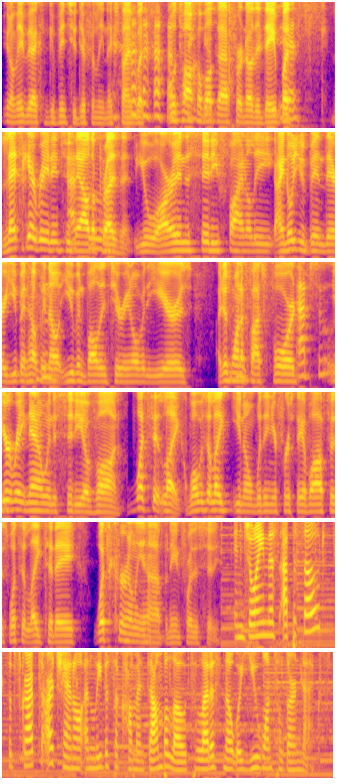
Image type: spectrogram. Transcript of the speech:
you know, maybe I can convince you differently next time, but we'll talk about that for another day. But Yes. Let's get right into now the present. You are in the city finally. I know you've been there, you've been helping Mm-hmm. out, you've been volunteering over the years. I just want to fast forward. Absolutely. You're right now in the city of Vaughan. What's it like? What was it like, you know, within your first day of office? What's it like today? What's currently happening for the city? Enjoying this episode? Subscribe to our channel and leave us a comment down below to let us know what you want to learn next.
